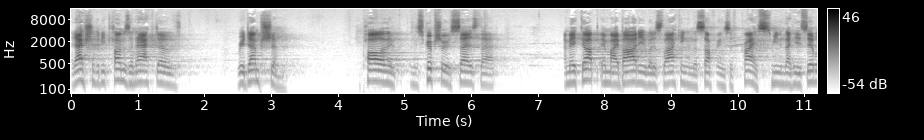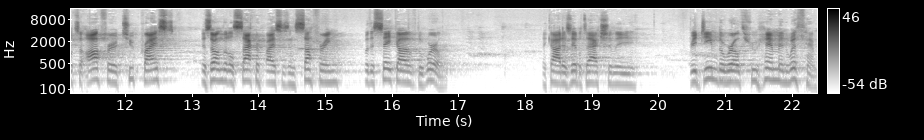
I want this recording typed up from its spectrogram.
it actually becomes an act of redemption. Paul in the, in the scriptures says that I make up in my body what is lacking in the sufferings of Christ, meaning that he is able to offer to Christ his own little sacrifices and suffering for the sake of the world. That God is able to actually redeem the world through him and with him.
